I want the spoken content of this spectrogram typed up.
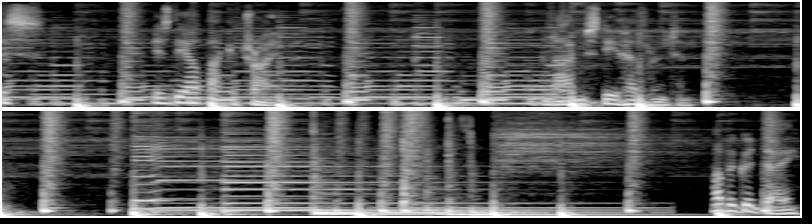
This is the Alpaca Tribe. And I'm Steve Hetherington. Have a good day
